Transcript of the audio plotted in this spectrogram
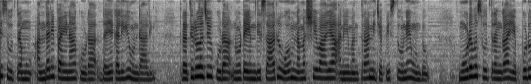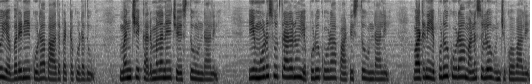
ఈ సూత్రము అందరిపైన కూడా దయ కలిగి ఉండాలి. ప్రతిరోజు కూడా నూట ఎనిమిది సార్లు ఓం నమశివాయ అనే మంత్రాన్ని జపిస్తూనే ఉండు. మూడవ సూత్రంగా ఎప్పుడూ ఎవరినీ కూడా బాధ పెట్టకూడదు. మంచి కర్మలనే చేస్తూ ఉండాలి. ఈ మూడు సూత్రాలను ఎప్పుడూ కూడా పాటిస్తూ ఉండాలి. వాటిని ఎప్పుడూ కూడా మనసులో ఉంచుకోవాలి.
